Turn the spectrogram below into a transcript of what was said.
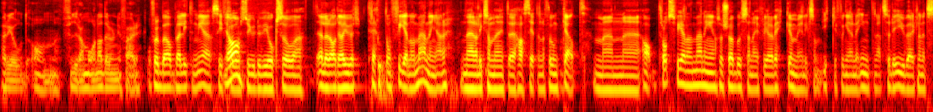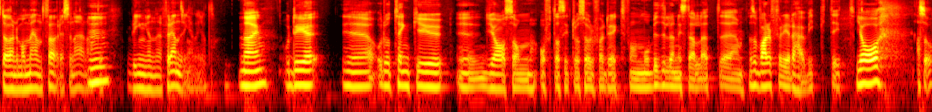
period om fyra månader ungefär. Och för att babbla lite mer siffror ja. så gjorde vi också, eller ja, det har ju varit 13 felanmälningar när, liksom, när inte hastigheten har funkat. Men eh, ja, trots felanmälningar så kör bussarna i flera veckor med liksom icke-fungerande internet. Så det är ju verkligen ett störande moment för resenärerna. Mm. Det blir ingen förändring helt enkelt. Nej, och det eh, och då tänker ju eh, jag som ofta sitter och surfar direkt från mobilen istället. Alltså varför är det här viktigt? Ja, Alltså,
